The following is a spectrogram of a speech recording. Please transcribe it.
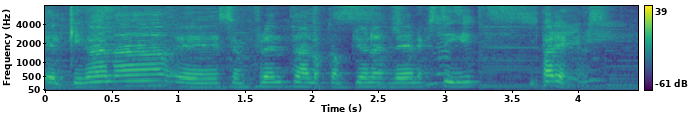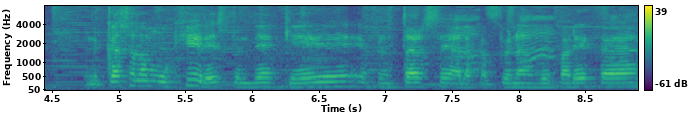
el que gana eh, se enfrenta a los campeones de NXT y parejas. En el caso de las mujeres, tendrían que enfrentarse a las campeonas de pareja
